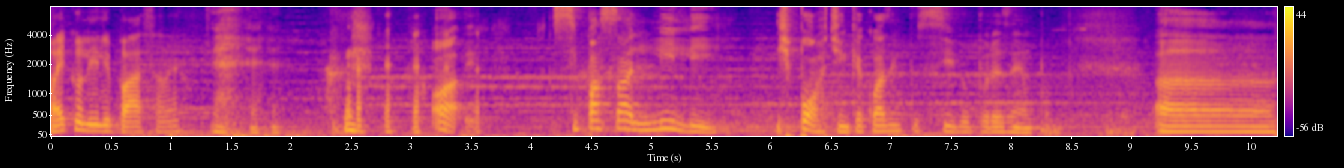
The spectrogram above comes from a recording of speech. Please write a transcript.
Vai que o Lili passa, né? Ó, se passar Lili Sporting, que é quase impossível, por exemplo. Uh...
